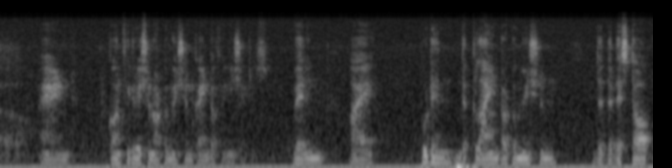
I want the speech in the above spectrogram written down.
uh, and configuration automation kind of initiatives wherein I put in the client automation, the, the desktop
